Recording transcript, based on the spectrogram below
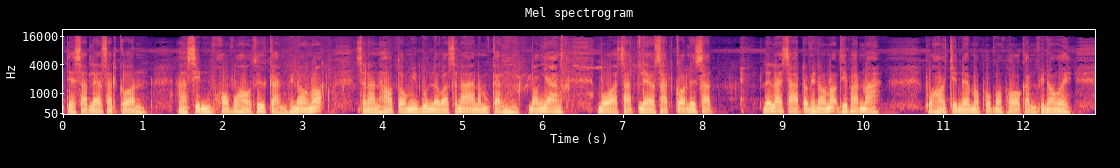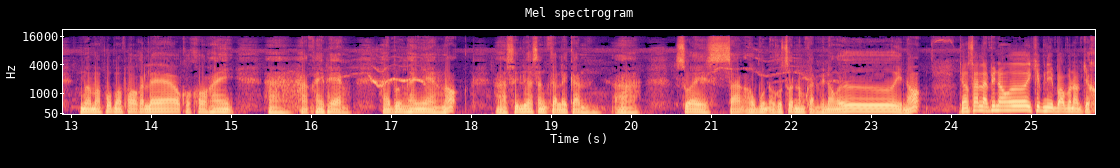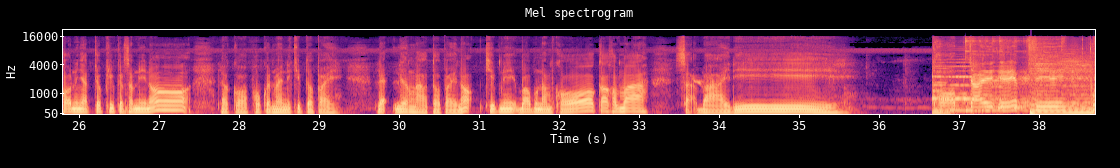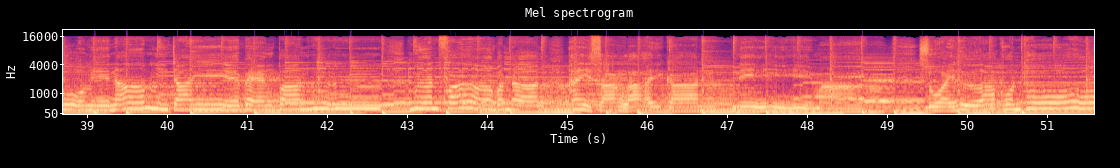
แต่สัตว์แล้วสัตว์ก่อนอสิ้นของพวกเฮาถือกันพี่น้องเนาะฉะนั้นเฮาต้องมีบุญและวาสนานำกันบางอย่างบ่ว่าสัตว์แล้วสัตว์ก่อนหรือสัตว์หลายๆศาสตร์พี่น้องเนาะที่ผ่านมา พวกเราจึงได้มาพบมาพอกันพี่น้องเอ้ยเมื่อมาพบมาพอกันแล้วก็ขอให้หักให้แพงให้เบิ่งให้แย่งเนาะ ช่วยเหลือสังกันและกันอ่าช่วยสร้างเอาบุญเอากุศลนำกันพี่น้องเอ้ยเนาะจังสั้นแหละพี่น้องเอ้ยคลิปนี้บ่าวบ่นำจะขออนุญาตจบคลิปกันสำนีเนาะแล้วก็พบกันใหม่ในคลิปต่อไป และเรื่องราวต่อไปเนาะคลิปนี้บ่าวบ่นำขอกล่าวคำว่าสบายดีขอบใจเอฟซีผู้มีน้ำใจแบ่งปัน อนฟ้าบันดาล ให้สร้างรายการนี้มา สวยเหลือคนทุ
